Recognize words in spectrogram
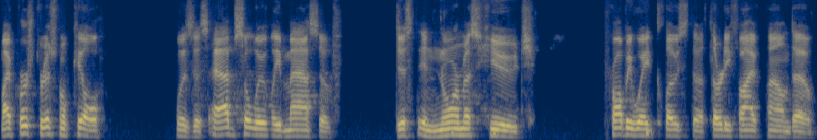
my first traditional kill was this absolutely massive, just enormous, huge, probably weighed close to 35 pound doe.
